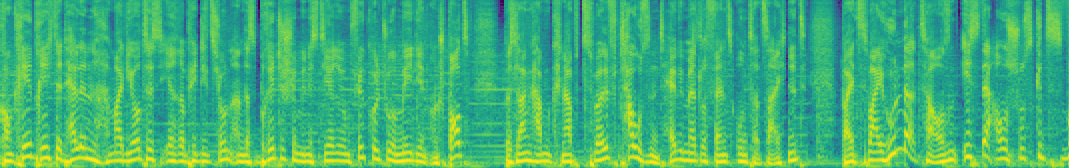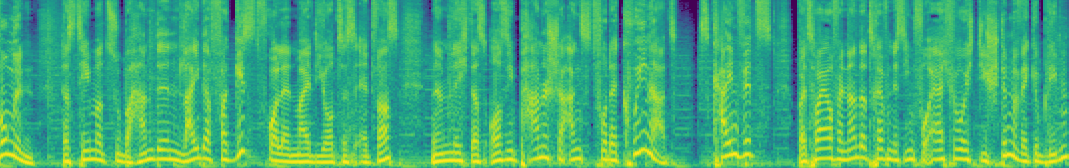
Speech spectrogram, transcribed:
Konkret richtet Helen Maidiotis ihre Petition an das britische Ministerium für Kultur, Medien und Sport. Bislang haben knapp 12.000 Heavy Metal Fans unterzeichnet. Bei 200.000 ist der Ausschuss gezwungen, das Thema zu behandeln. Leider vergisst Fräulein Maidiotis etwas, nämlich, dass Ozzy panische Angst vor der Queen hat. Ist kein Witz. Bei zwei Aufeinandertreffen ist ihm vor Ehrfurcht die Stimme weggeblieben.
